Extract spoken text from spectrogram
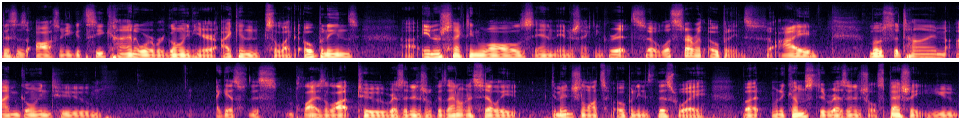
this is awesome. You can see kind of where we're going here. I can select openings, uh, intersecting walls, and intersecting grids. So let's start with openings. So I, most of the time, I'm going to I guess this applies a lot to residential because I don't necessarily dimension lots of openings this way, but when it comes to residential especially, you,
